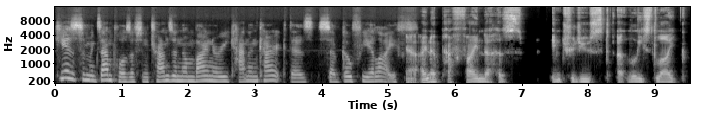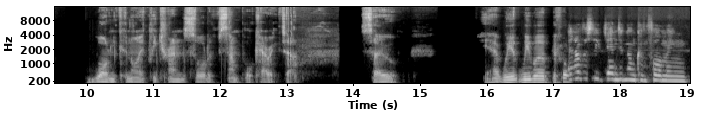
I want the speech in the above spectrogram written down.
here's some examples of some trans and non binary canon characters, so go for your life. yeah i know pathfinder has introduced at least like one canonically trans sort of sample character so yeah we we were before And obviously, gender non-conforming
